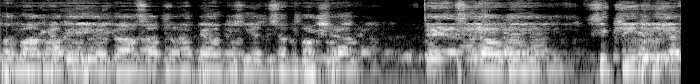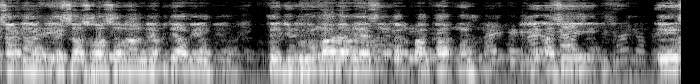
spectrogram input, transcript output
ਪਰਮਾਤਮਾ ਤੇ ਇਹ ਅਰਦਾਸ ਆ, ਜਿੰਨਾ ਪਿਆਰ ਤੁਸੀਂ ਅੱਜ ਸਾਨੂੰ ਬਖਸ਼ਿਆ। ਤੇ ਅਸੀਂ ਆਪਦੇ ਸਿੱਖੀ ਜਿਹੜੀ ਆ ਸਾਡੀ ਇਸਾ ਸਵਾਸਾਂ ਨਾਲ ਨਿਭ ਜਾਵੇ ਤੇ ਜੀ ਗੁਰੂ ਮਹਾਰਾਜ ਐਸੀ ਕਿਰਪਾ ਕਰਨ ਕਿ ਅਸੀਂ ਇਸ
